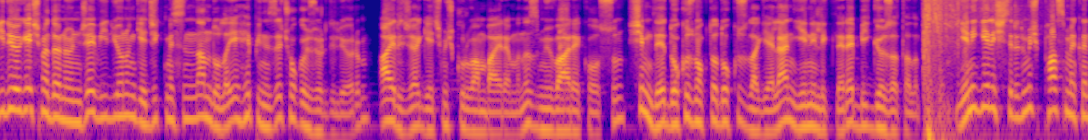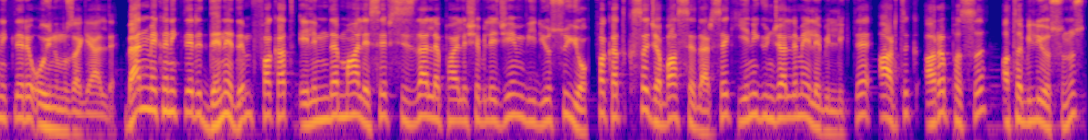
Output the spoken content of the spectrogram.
Video geçmeden önce videonun gecikmesinden dolayı hepinize çok özür diliyorum. Ayrıca geçmiş Kurban Bayramınız mübarek olsun. Şimdi 9.9 ile gelen yeniliklere bir göz atalım. Yeni geliştirilmiş pas mekanikleri oyunumuza geldi. Ben mekanikleri denedim fakat elimde maalesef sizlerle paylaşabileceğim videosu yok. Fakat kısaca bahsedersek yeni güncelleme ile birlikte artık ara pası atabiliyorsunuz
